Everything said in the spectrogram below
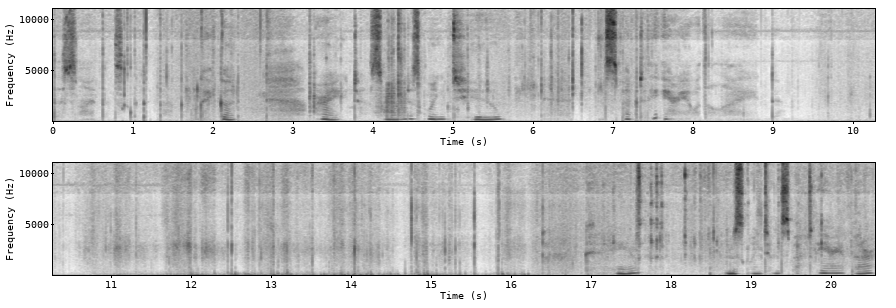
This side, let's clip it back. Okay, good. Alright, so I'm just going to inspect the area with the light. I'm just going to inspect the area better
